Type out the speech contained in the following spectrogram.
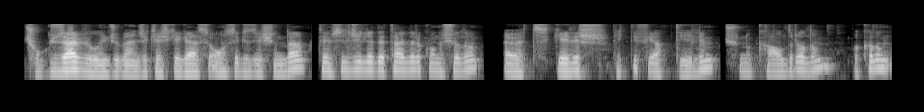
çok güzel bir oyuncu bence. Keşke gelse 18 yaşında. Temsilciyle detayları konuşalım. Evet gelir teklif yap diyelim. Şunu kaldıralım. Bakalım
